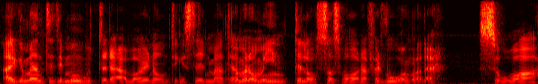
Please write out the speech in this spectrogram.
Argumentet emot det där var ju någonting i stil med att ja, men om vi inte låtsas vara förvånade så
